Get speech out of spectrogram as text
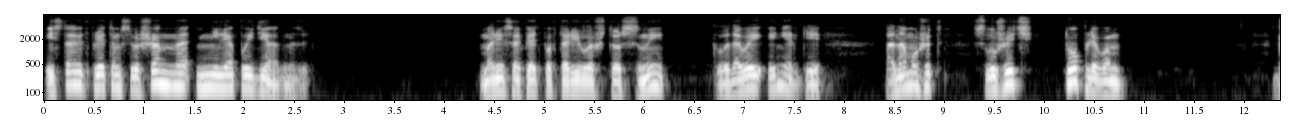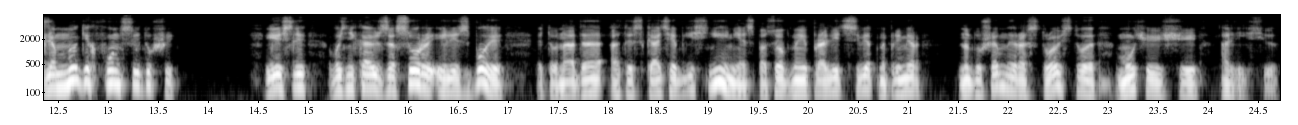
и ставят при этом совершенно нелепые диагнозы. Мариса опять повторила, что сны — кладовые энергии. Она может служить топливом для многих функций души. Если возникают засоры или сбои, то надо отыскать объяснения, способные пролить свет, например, на душевные расстройства, мучающие Алисию.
